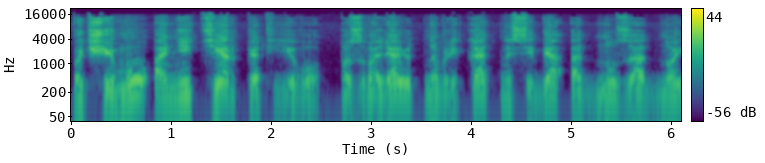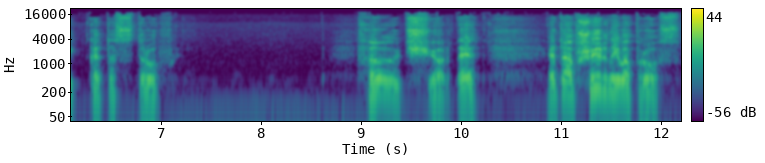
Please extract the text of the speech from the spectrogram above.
Почему они терпят его, позволяют навлекать на себя одну за одной катастрофы? О, черт, это, это обширный вопрос.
